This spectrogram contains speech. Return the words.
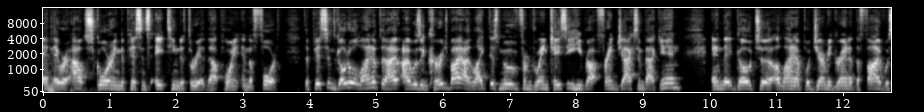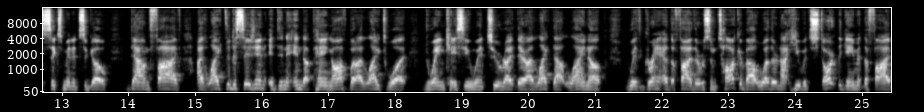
and they were outscoring the Pistons 18 to 3 at that point in the fourth. The Pistons go to a lineup that I, I was encouraged by. I like this move from Dwane Casey. He brought Frank Jackson back in, and they go to a lineup with Jerami Grant at the five with six minutes to go, down five. I liked the decision. It didn't end up paying off, but I liked what Dwane Casey went to right there. I liked that lineup with Grant at the five. There was some talk about whether or not he would start the game at the five.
